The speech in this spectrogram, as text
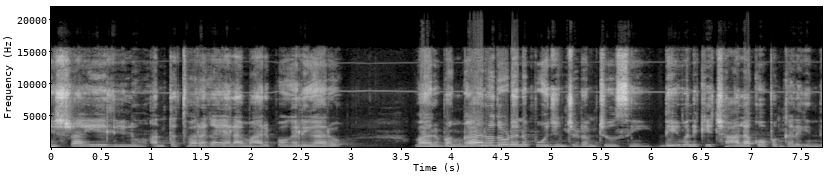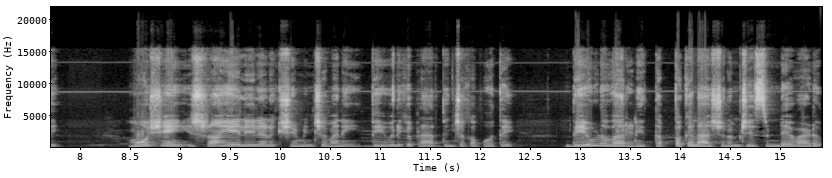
ఇస్రాయేలీలు అంత త్వరగా ఎలా మారిపోగలిగారో? వారు బంగారు దూడను పూజించడం చూసి దేవునికి చాలా కోపం కలిగింది. మోషే ఇస్రాయేలీలను క్షమించమని దేవునికి ప్రార్థించకపోతే దేవుడు వారిని తప్పక నాశనం చేసుండేవాడు.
